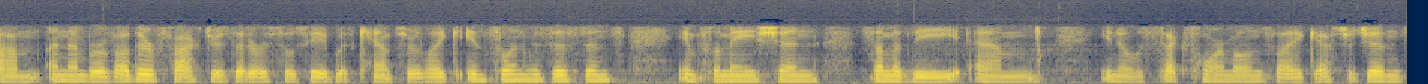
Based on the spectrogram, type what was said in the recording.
um, a number of other factors that are associated with cancer, like insulin resistance, inflammation, some of the um, you know, sex hormones like estrogens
